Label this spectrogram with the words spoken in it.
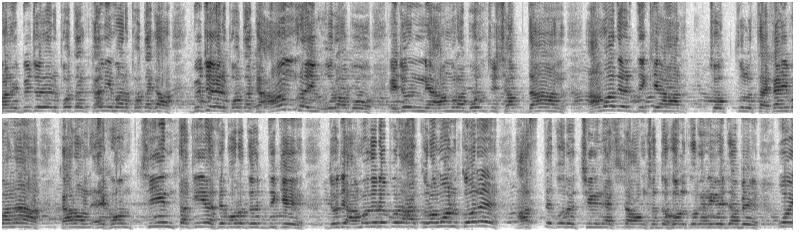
মানে বিজয়ের পতাকা, কালিমার পতাকা, বিজয়ের পতাকা আমরাই উড়াবো। এজন্য আমরা বলছি সাবধান, আমাদের দিকে আর চোখ তুলে তাকাইবা না, কারণ এখন চীন তাকিয়ে আছে ভারতের দিকে। যদি আমাদের উপরে আক্রমণ করে, আস্তে করে চীন একটা অংশ দখল করে নিয়ে যাবে। ওই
